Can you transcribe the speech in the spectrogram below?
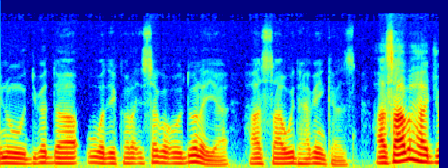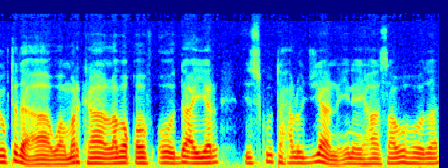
inuu dibadda u wadi karo isaga oo doonaya haasaawid habeenkaas. Hasaabaha joogtada ah waa marka laba qof oo da-yar isku taxallujiyaan inay haasaawahooda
